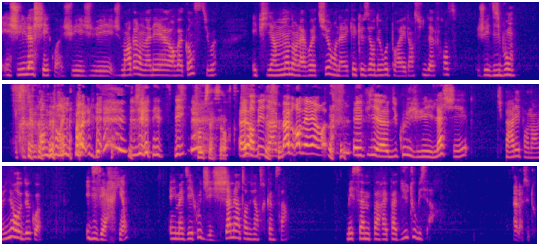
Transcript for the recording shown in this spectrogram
et je lui ai lâché quoi. Je, lui ai- je, lui ai- je me rappelle, on allait en vacances, tu vois. Et puis à un moment dans la voiture, on avait quelques heures de route pour aller dans le sud de la France. Je lui ai dit bon, écoute, tu vas me prendre pour une folle, mais je t'explique. Faut que ça sorte. Alors déjà, ma grand-mère Et puis du coup, je lui ai lâché. Je parlais pendant une heure ou deux, quoi. Il disait rien. Et il m'a dit, écoute, j'ai jamais entendu un truc comme ça. mais ça me paraît pas du tout bizarre. Voilà, c'est tout.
